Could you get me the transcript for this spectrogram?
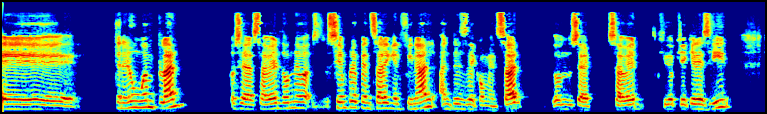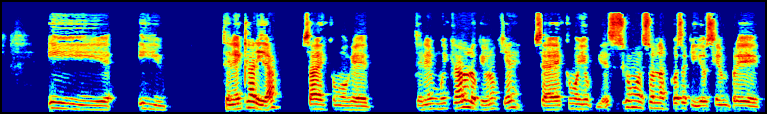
Eh, tener un buen plan, o sea, saber dónde va, siempre pensar en el final antes de comenzar, donde, o sea, saber qué, qué quieres ir y, y, tener claridad, ¿sabes? Como que tener muy claro lo que uno quiere. O sea, es como yo, es como son las cosas que yo siempre,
